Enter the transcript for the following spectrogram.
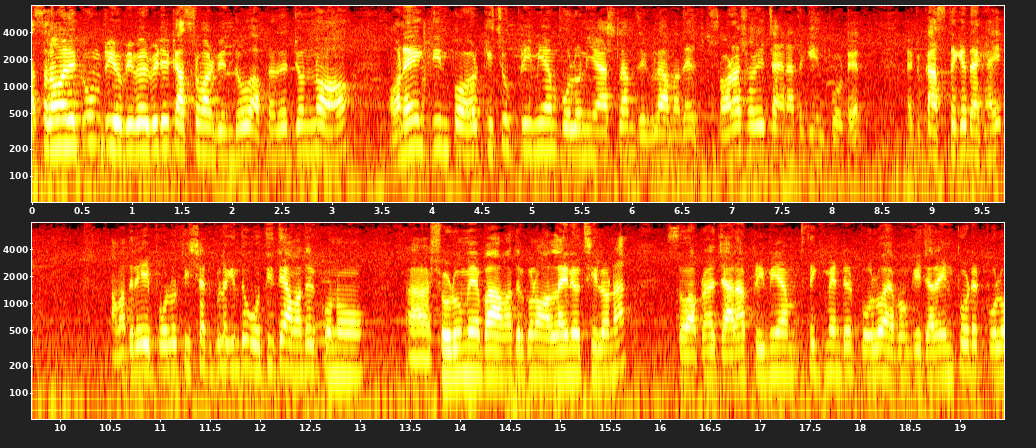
আসসালামু আলাইকুম, প্রিয় বিবার বিডির কাস্টমার বিন্দু। আপনাদের জন্য অনেক দিন পর কিছু প্রিমিয়াম পোলো নিয়ে আসলাম, যেগুলো আমাদের সরাসরি চায়না থেকে ইম্পোর্টেড একটু কাছ থেকে দেখাই। আমাদের এই পোলো টি শার্টগুলো কিন্তু অতীতে আমাদের কোনো শোরুমে বা আমাদের কোনো অনলাইনেও ছিল না। সো আপনারা যারা প্রিমিয়াম সিগমেন্টের পোলো এবং কি যারা ইম্পোর্টেড পোলো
